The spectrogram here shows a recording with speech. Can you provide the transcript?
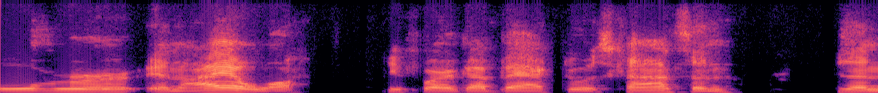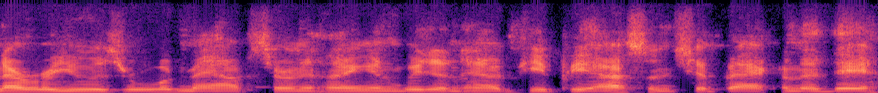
over in iowa before I got back to Wisconsin because I never used road maps or anything, and we didn't have GPS and shit back in the day.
